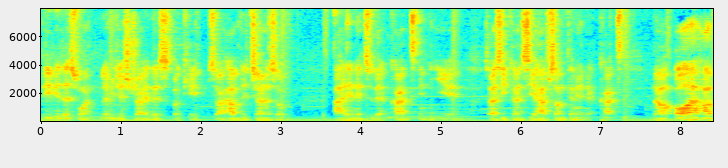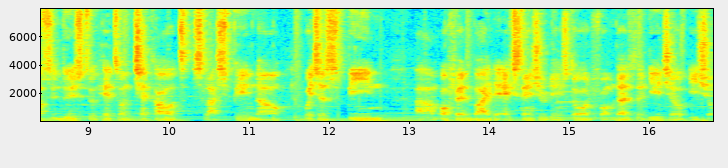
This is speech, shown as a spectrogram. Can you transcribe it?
Maybe this one. Let me just try this. Okay so I have the chance of adding it to the cart in here. So as you can see, I have something in the cart. Now, all I have to do is to hit on checkout slash pay now, which is being um, offered by the extension we installed from that's the DHL eShop.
